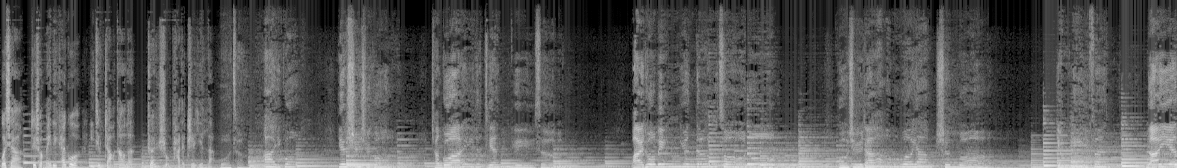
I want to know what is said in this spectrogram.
我想这首没离开过，已经找到了专属他的知音了。我曾爱过，也失去过，尝过爱的甜与涩。”摆脱命运的捉弄，我知道我要什么。有一份难言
